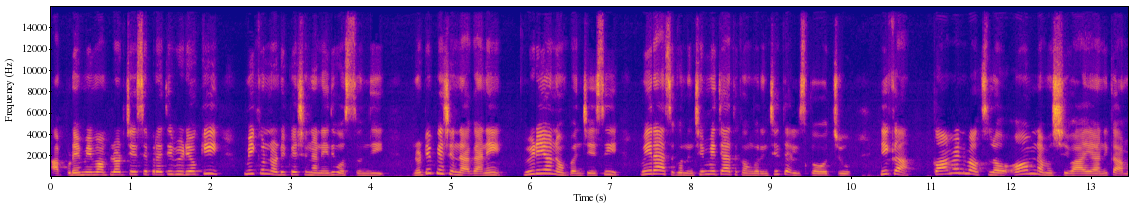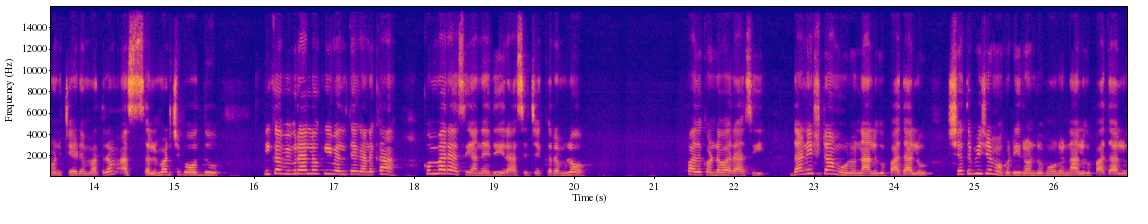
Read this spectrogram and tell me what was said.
అప్పుడే మేము అప్లోడ్ చేసే ప్రతి వీడియోకి మీకు నోటిఫికేషన్ అనేది వస్తుంది. నోటిఫికేషన్ రాగానే వీడియోను ఓపెన్ చేసి మీ రాశి గురించి మీ జాతకం గురించి తెలుసుకోవచ్చు. ఇక కామెంట్ బాక్స్లో ఓం నమ శివాయ అని కామెంట్ చేయడం మాత్రం అస్సలు మర్చిపోవద్దు. ఇక వివరాల్లోకి వెళ్తే గనక కుంభరాశి అనేది రాశి చక్రంలో పదకొండవ రాశి. ధనిష్ట మూడు నాలుగు పాదాలు శతభిషం ఒకటి రెండు మూడు నాలుగు పాదాలు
